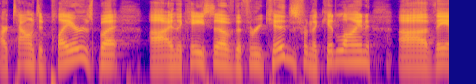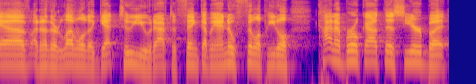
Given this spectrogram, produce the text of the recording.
are talented players, but uh, in the case of the three kids from the kid line, uh, they have another level to get to. You would have to think. I mean, I know Filip Chytil kind of broke out this year, but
